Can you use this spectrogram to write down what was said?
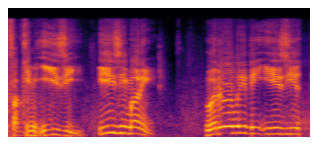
Fucking easy. Easy money. Literally the easiest.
